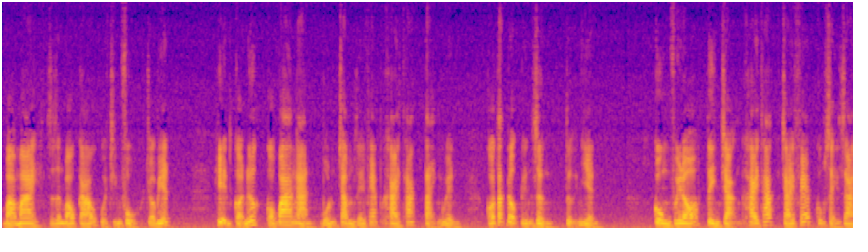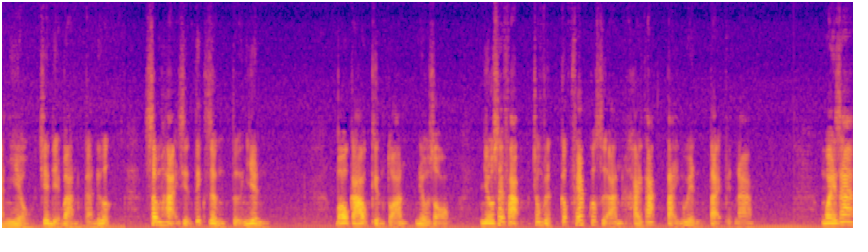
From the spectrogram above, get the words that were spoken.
Bà Mai dẫn báo cáo của chính phủ cho biết hiện cả nước có 3.400 giấy phép khai thác tài nguyên có tác động đến rừng tự nhiên. Cùng với đó, tình trạng khai thác trái phép cũng xảy ra nhiều trên địa bàn cả nước, xâm hại diện tích rừng tự nhiên. Báo cáo kiểm toán nêu rõ nhiều sai phạm trong việc cấp phép các dự án khai thác tài nguyên tại Việt Nam. Ngoài ra,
